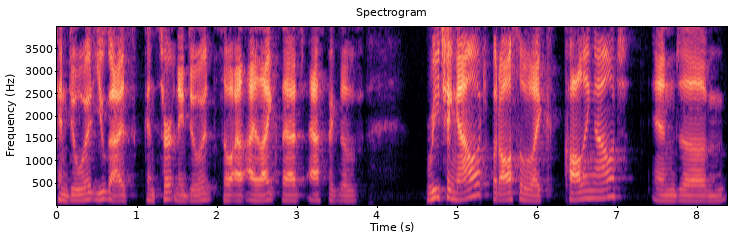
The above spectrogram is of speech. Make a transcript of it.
can do it. You guys can certainly do it. So I, I like that aspect of reaching out, but also like calling out and um,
